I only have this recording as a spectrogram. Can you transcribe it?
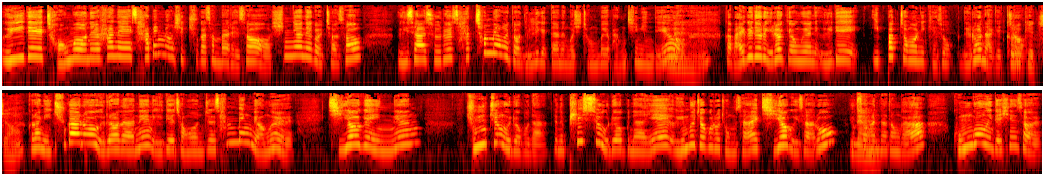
의대 정원을 한 해 400명씩 추가 선발해서 10년에 걸쳐서 의사 수를 4천 명을 더 늘리겠다는 것이 정부의 방침인데요. 네. 그러니까 말 그대로 이럴 경우에는 의대 입학 정원이 계속 늘어나겠죠. 그렇겠죠. 그럼 이 추가로 늘어나는 의대 정원 중 300명을 지역에 있는 중증 의료 분야 또는 필수 의료 분야에 의무적으로 종사할 지역 의사로 육성한다던가 네. 공공의대 신설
